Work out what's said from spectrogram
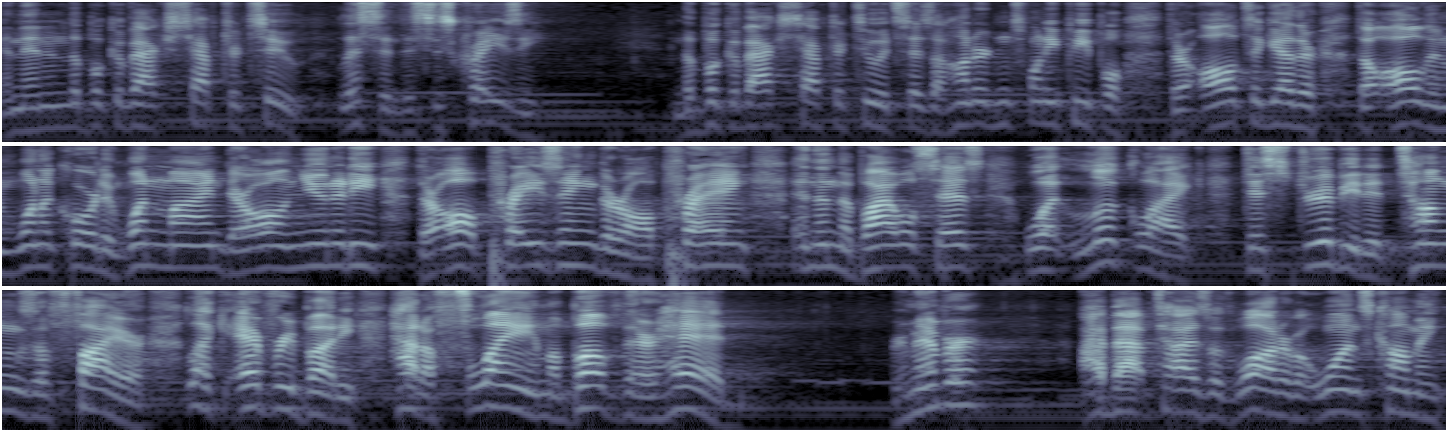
And then in the book of Acts, chapter 2, listen, this is crazy. In the book of Acts, chapter 2, it says 120 people. They're all together. They're all in one accord, in one mind. They're all in unity. They're all praising. They're all praying. And then the Bible says what looked like distributed tongues of fire, like everybody had a flame above their head. Remember? I baptize with water, but one's coming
